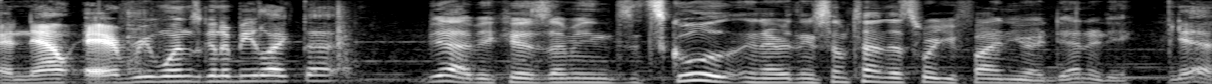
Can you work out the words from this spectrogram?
and now everyone's gonna be like that. Yeah, because I mean, at school and everything, sometimes that's where you find your identity. Yeah,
